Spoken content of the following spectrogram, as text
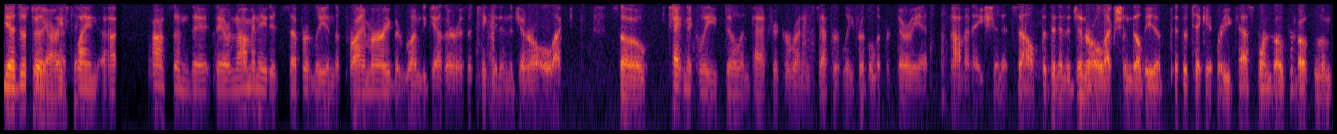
Yeah, just to explain, uh, Wisconsin, they they are nominated separately in the primary, but run together as a ticket in the general election. So technically, Phil and Patrick are running separately for the Libertarian nomination itself, but then in the general election, there'll be a it's a ticket where you cast one vote for both of them.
